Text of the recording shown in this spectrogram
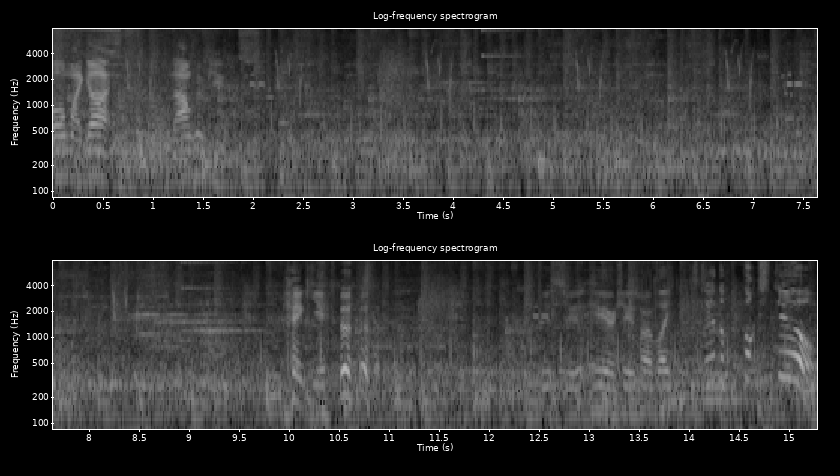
Oh my god. Now I'm confused. Thank you. Here, she's of like, stand the fuck still!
